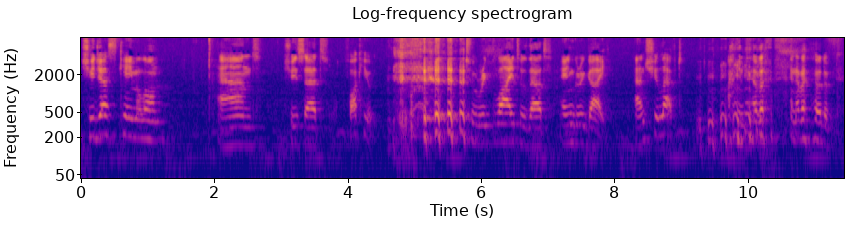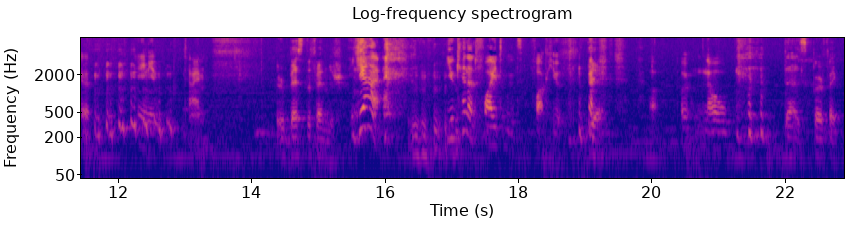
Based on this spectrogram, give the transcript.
she just came along and she said, fuck you, to reply to that angry guy. And she left. I never, I never heard of her any time. Your best defender. Yeah, you cannot fight with fuck you. Yeah, Uh, uh, no. that's perfect.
